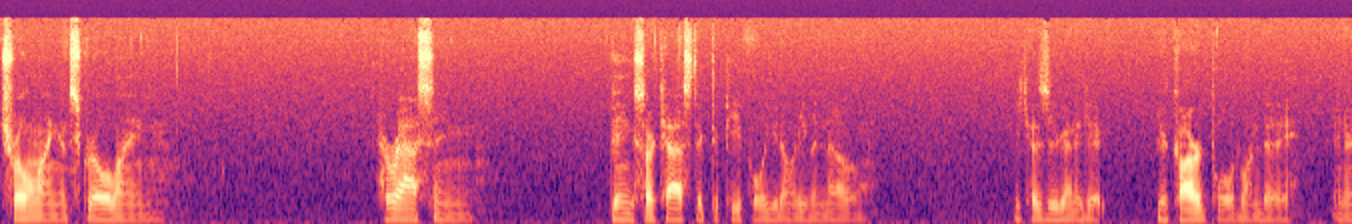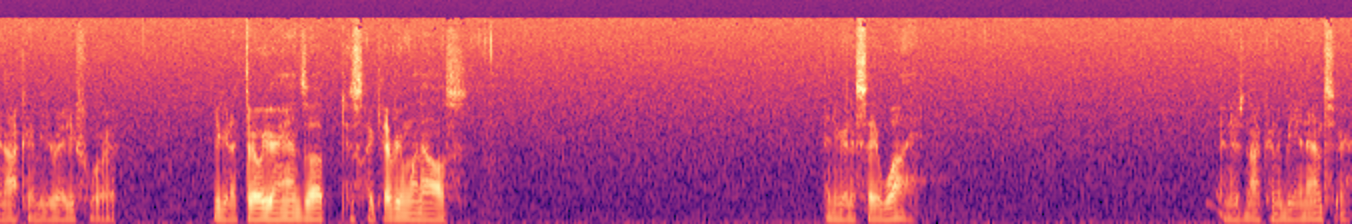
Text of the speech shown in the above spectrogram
trolling and scrolling, harassing being sarcastic to people you don't even know because you're going to get your card pulled one day and you're not going to be ready for it. You're going to throw your hands up just like everyone else and you're going to say why. And there's not going to be an answer.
